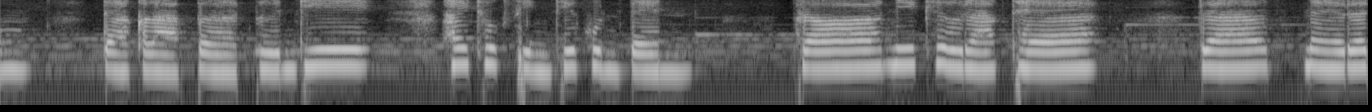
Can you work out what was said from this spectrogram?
ง แต่กลับเปิดพื้นที่ให้ทุกสิ่งที่คุณเป็น เพราะนี่คือรักแท้ รักในระ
